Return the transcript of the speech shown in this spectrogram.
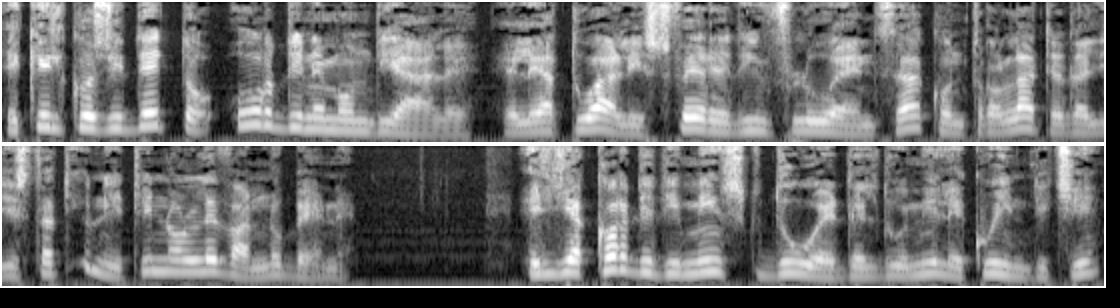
è che il cosiddetto ordine mondiale e le attuali sfere di influenza controllate dagli Stati Uniti non le vanno bene. E gli accordi di Minsk II del 2015,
